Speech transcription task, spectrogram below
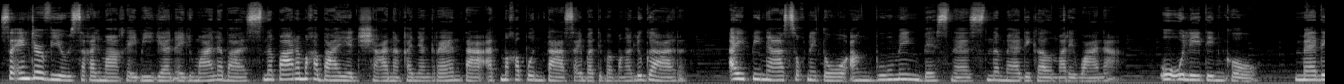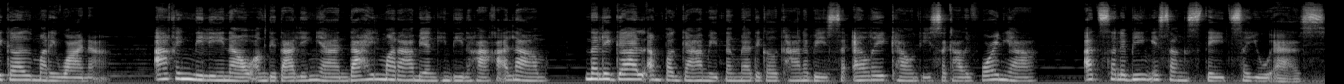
Sa interview sa kanyang mga kaibigan ay lumalabas na para makabayad siya ng kanyang renta at makapunta sa iba't ibang mga lugar, ay pinasok nito ang booming business na medical marijuana. Uulitin ko, medical marijuana. Aking nilinaw ang detaling yan dahil marami ang hindi nakakaalam na legal ang paggamit ng medical cannabis sa LA County sa California at sa labing isang state sa US.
